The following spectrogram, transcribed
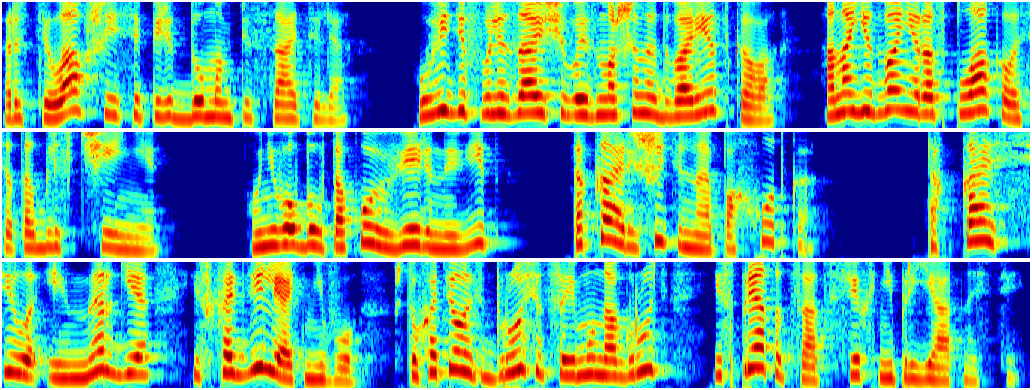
расстилавшейся перед домом писателя. Увидев вылезающего из машины Дворецкого, она едва не расплакалась от облегчения. У него был такой уверенный вид, такая решительная походка – Такая сила и энергия исходили от него, что хотелось броситься ему на грудь и спрятаться от всех неприятностей.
